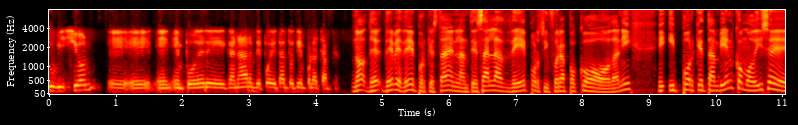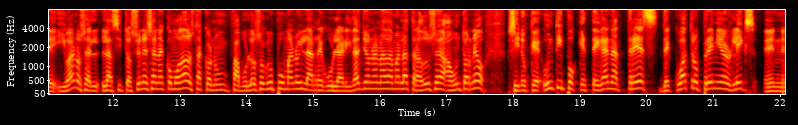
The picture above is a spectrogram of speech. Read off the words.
su visión eh, eh, en, poder eh, ganar después de tanto tiempo la Champions. No, debe de, porque está en la antesala de, por si fuera poco, Dani, y, porque también, como dice Iván, o sea, las situaciones se han acomodado, está con un fabuloso grupo humano y la regularidad yo no nada más la traduce a un torneo, sino que un tipo que te gana tres de cuatro Premier Leagues en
